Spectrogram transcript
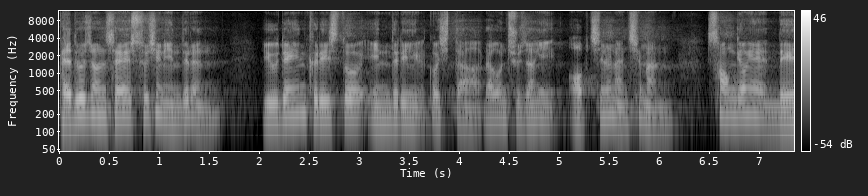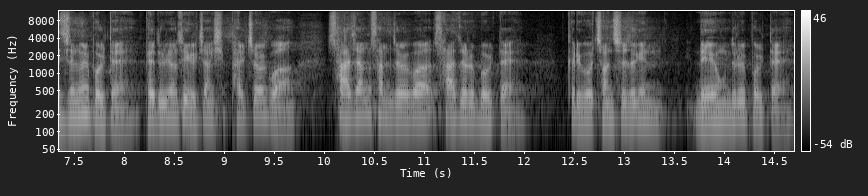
베드로전서의 수신인들은 유대인 그리스도인들일 것이다 라고는 주장이 없지는 않지만 성경의 내증을 볼 때 베드로전서 1장 18절과 4장 3절과 4절을 볼 때 그리고 전체적인 내용들을 볼 때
